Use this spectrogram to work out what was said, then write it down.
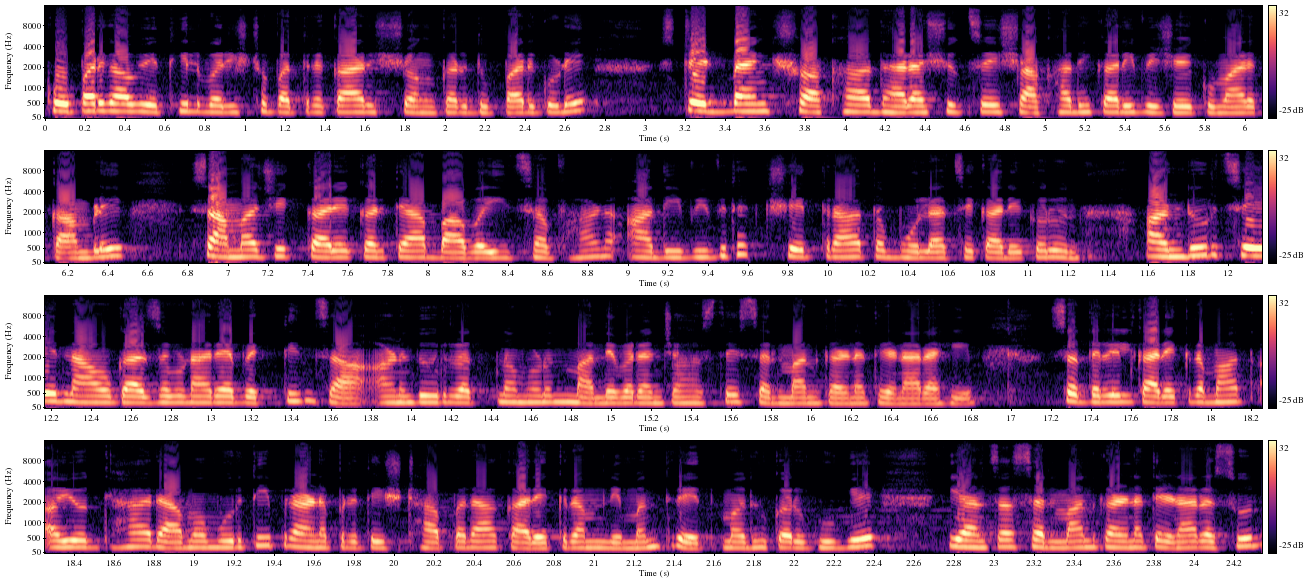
कोपरगाव येथील वरिष्ठ पत्रकार शंकर दुपारगुडे स्टेट बँक शाखा धाराशिवचे शाखाधिकारी विजयकुमार कांबळे सामाजिक कार्यकर्त्या बावई चव्हाण आदी विविध क्षेत्रात मोलाचे कार्य करून अंदूरचे नाव गाजवणाऱ्या व्यक्तींचा अणदूर रत्न म्हणून मान्यवरांच्या हस्ते सन्मान करण्यात येणार आहे. सदरील कार्यक्रमात अयोध्या राममूर्ती प्राणप्रतिष्ठापना कार्यक्रम निमंत्रित. मधुकर घुगे यांचा सन्मान करण्यात येणार असून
